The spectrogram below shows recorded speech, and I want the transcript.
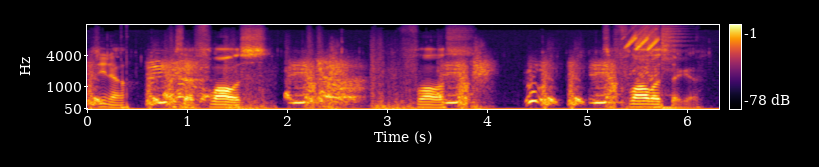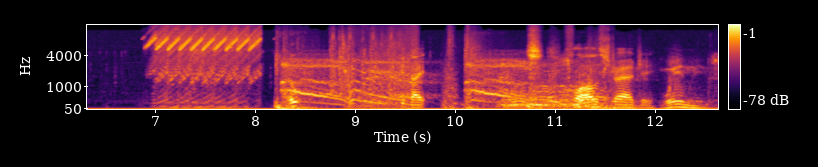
'Cause, you know, it's a flawless, flawless. It's a flawless. There you go. Oh, good night. flawless strategy. Wins.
